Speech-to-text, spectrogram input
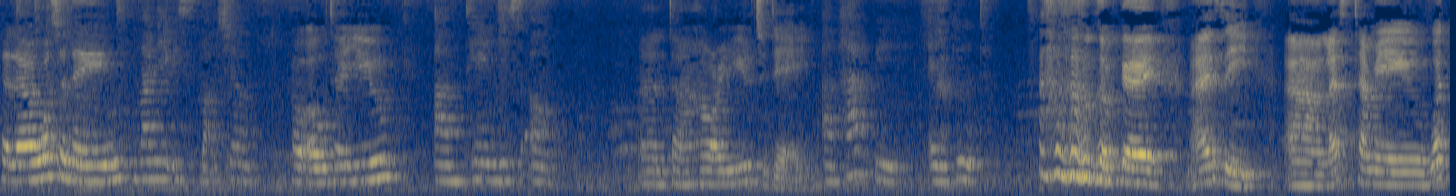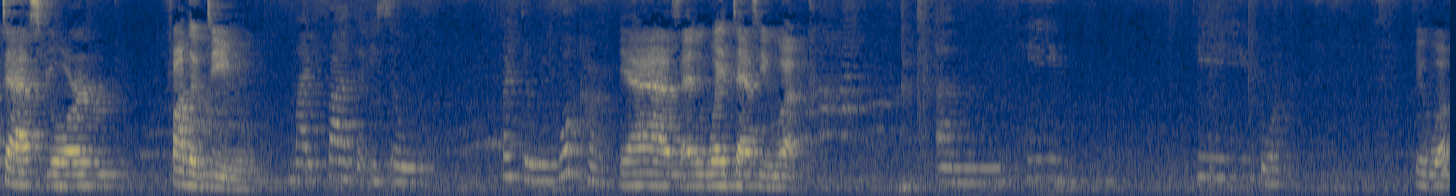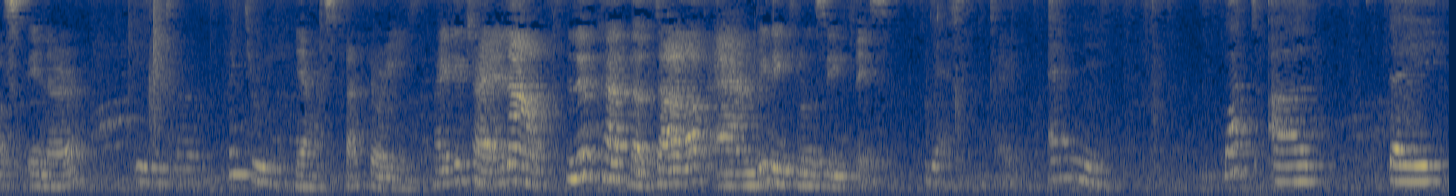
Hello, what's your name? My name is Bảo How old are you? I'm 10 years old. And uh, how are you today? I'm happy and good. okay, I see. Uh, let's tell me what does your father do? My father is a factory worker. Yes, and where does he work? Um, he he work He works in a in a factory. yes factory. Okay, good try. And now look at the dialogue and reading fluency, please. Yes. Okay. Annie, what are they?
